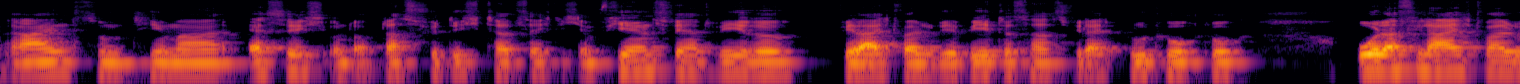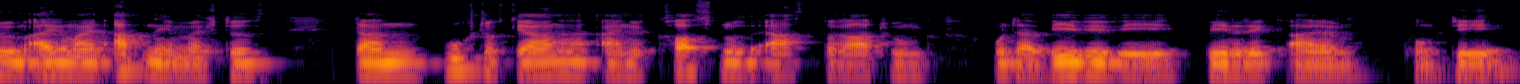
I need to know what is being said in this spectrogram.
rein zum Thema Essig und ob das für dich tatsächlich empfehlenswert wäre, vielleicht weil du Diabetes hast, vielleicht Bluthochdruck oder vielleicht weil du im Allgemeinen abnehmen möchtest, dann buch doch gerne eine kostenlose Erstberatung unter www.benediktalm.de.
